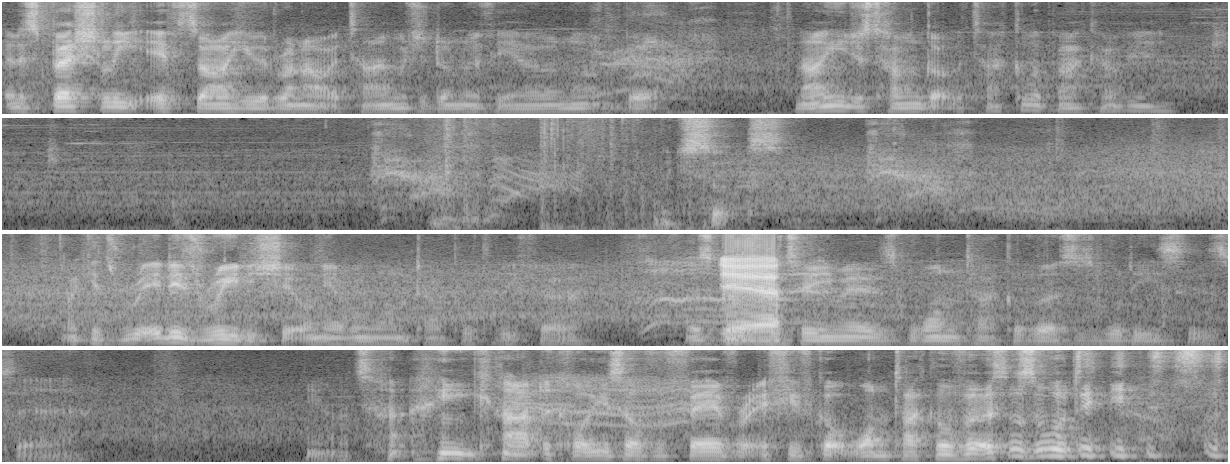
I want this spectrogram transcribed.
and especially if Zahi had run out of time, which I don't know if he had or not. But now you just haven't got the tackler back, have you? Which sucks. Like it's it is really shit only having one tackle. To be fair, as good Yeah. as the team is, one tackle versus Woody's is. Uh, you know, it's hard, hard to call yourself a favourite if you've got one tackle versus Woody's.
